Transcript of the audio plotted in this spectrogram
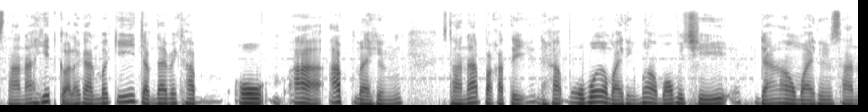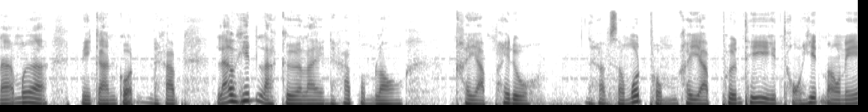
สถานะฮิตก่อนแล้วกันเมื่อกี้จำได้ไหมครับโออ่าอัพหมายถึงสถานะปกตินะครับโอเวอร์หมายถึงเมื่อเอาเมาส์ไปชี้ดาวหมายถึงสถานะเมื่อมีการกดนะครับ แล้วฮิตหลักคืออะไรนะครับ ผมลองขยับให้ดู นะครับสมมุติผมขยับพื้นที่ของฮิตเมานี้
